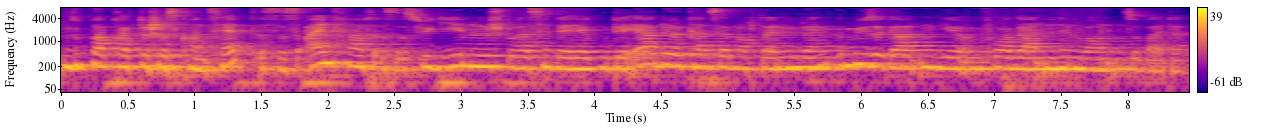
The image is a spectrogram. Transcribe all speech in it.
ein super praktisches Konzept. Es ist einfach, es ist hygienisch, du hast hinterher gute Erde, kannst ja noch deinen, deinen Gemüsegarten dir im Vorgarten hinbauen und so weiter.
